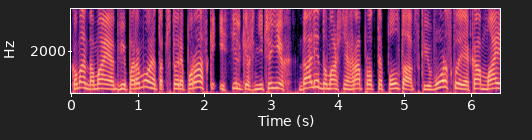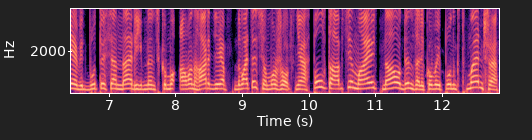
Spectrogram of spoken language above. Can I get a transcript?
Команда має дві перемоги та чотири поразки і стільки ж нічиїх. Далі домашня гра проти Полтавської Ворскли, яка має відбутися на рівненському авангарді 27 жовтня. Полтавці мають на один заліковий пункт менше.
